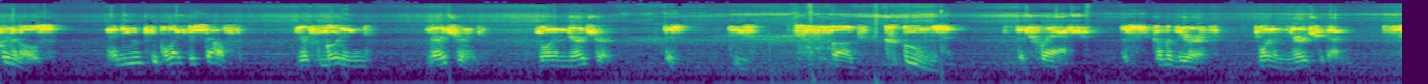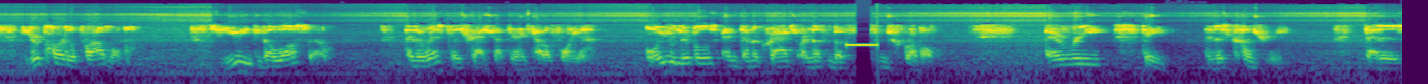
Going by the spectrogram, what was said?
criminals, and even people like yourself. You're promoting nurturing. You want to nurture this, these thug coons, the trash, the scum of the earth. You want to nurture them. You're part of the problem. So you need to go also. And the rest of the trash out there in California. All you liberals and Democrats are nothing but trouble. Every state in this country that is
